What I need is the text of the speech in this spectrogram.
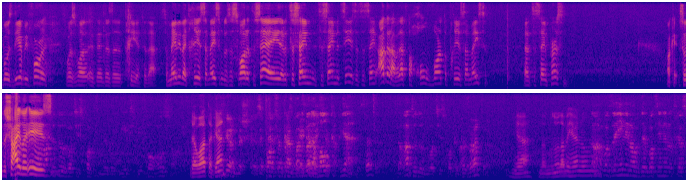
was there before was was uh, there's a tchiyah to that. So maybe by tchiyah samesim there's a svara to say that it's the same it's the same mitzias, it's the same adarabah. That's the whole word of tchiyah samesim. That it's the same person. Okay, so the shaila is the what again? The what? Again? The whole. Yeah, no, no, let me hear. No, no. What's the meaning of the what's the meaning of Ches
